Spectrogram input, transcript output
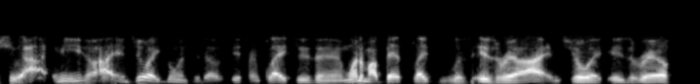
Sure. I, I mean, you know, I enjoyed going to those different places, and one of my best places was Israel. I enjoyed Israel.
